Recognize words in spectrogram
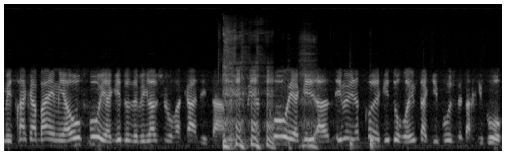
משחק הבא הם יעופו, יגידו זה בגלל שהוא רקד איתם. אם הם ינצחו, יגידו רואים את הגיבוש ואת החיבור.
